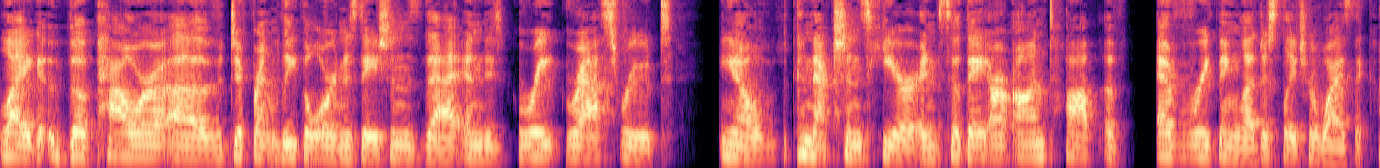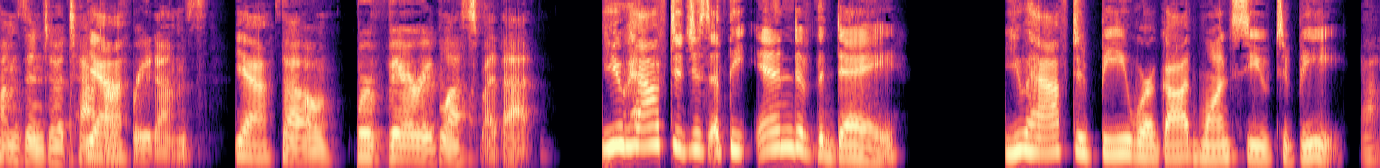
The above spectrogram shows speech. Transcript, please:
like the power of different legal organizations that and these great grassroots, you know, connections here. And so they are on top of everything legislature wise that comes in to attack yeah. our freedoms. Yeah. So we're very blessed by that. You have to just, at the end of the day, you have to be where God wants you to be. Yeah.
